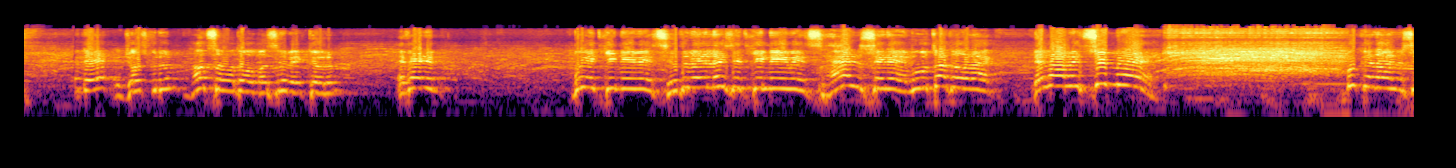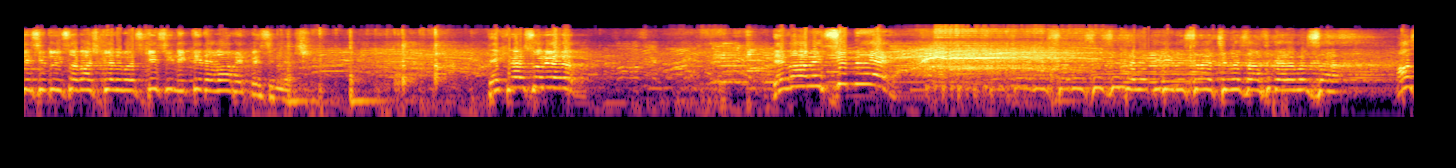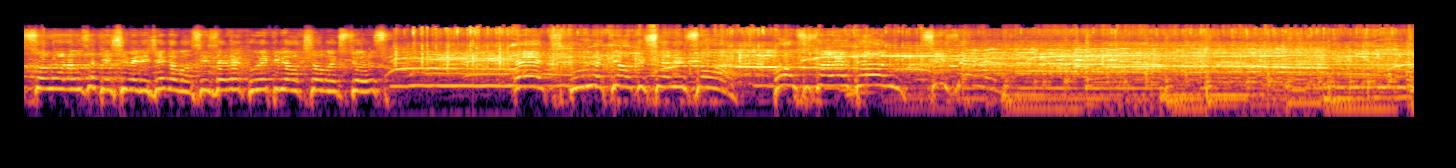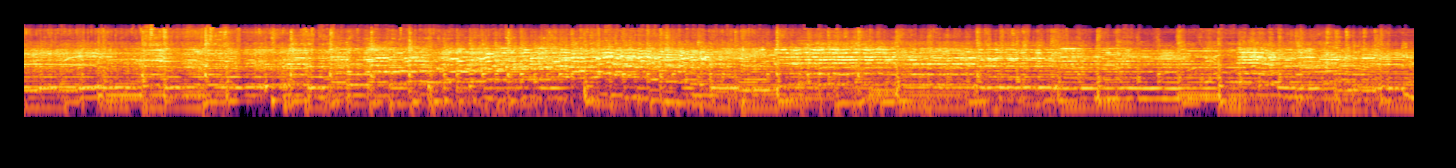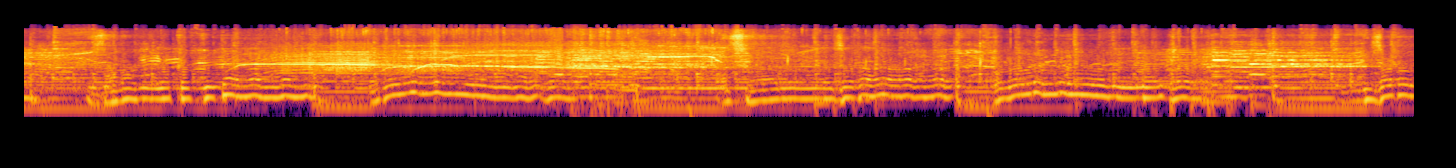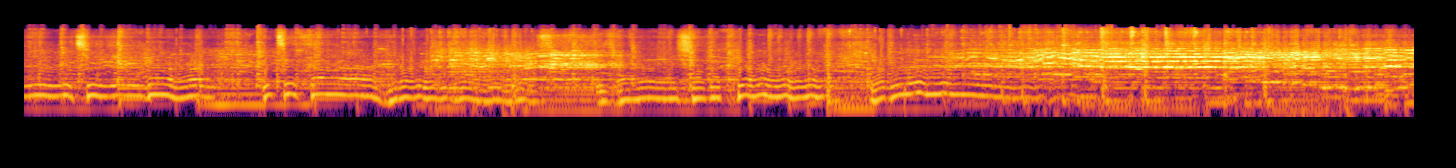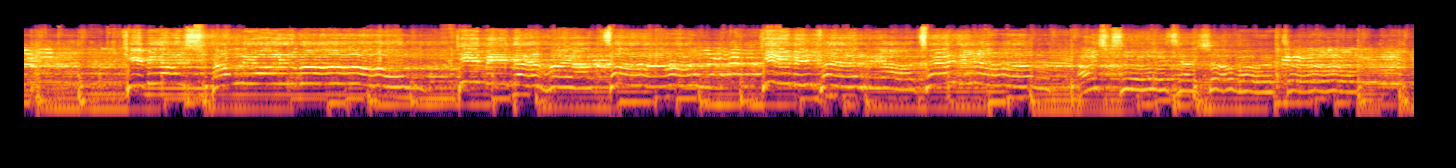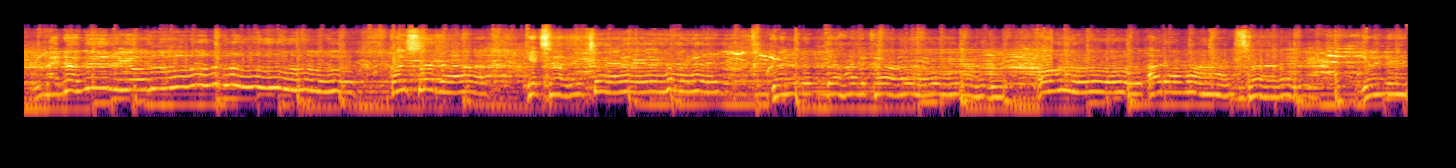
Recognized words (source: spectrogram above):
Ve coşkunun hat safhada olmasını bekliyorum. Efendim bu etkinliğimiz, Hıdır Ellez etkinliğimiz her sene muhtat olarak devam etsin mi? Bu kadar sesi duysa başkanımız kesinlikle devam etmesinler. Tekrar soruyorum. Devam etsin mi? Sabırsızlıkla beklediğimiz sanatçımız artık aramızda. Az sonra aramıza teşrif edecek ama sizlerden kuvvetli bir alkış almak istiyoruz. Evet, kuvvetli alkışlarınızla Komşu Saray'dan Yakıp gider Gönül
